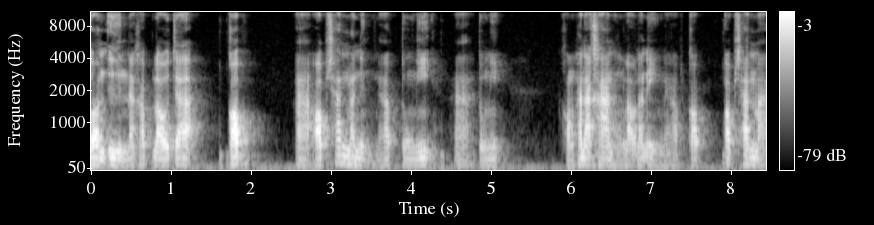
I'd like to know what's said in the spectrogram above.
ก่อนอื่นนะครับ เราจะก๊อปอ่าออปชันมา1นะครับ ตรงนี้อ่าตรงนี้ของธนาคารของเรานั่นเองนะครับก๊อปออปชันมา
